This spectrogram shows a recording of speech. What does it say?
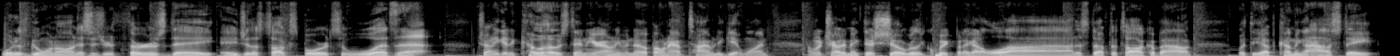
What is going on? This is your Thursday AJ Let's Talk Sports. What's up? trying to get a co-host in here. I don't even know if I want to have time to get one. I'm gonna try to make this show really quick, but I got a lot of stuff to talk about with the upcoming Ohio State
